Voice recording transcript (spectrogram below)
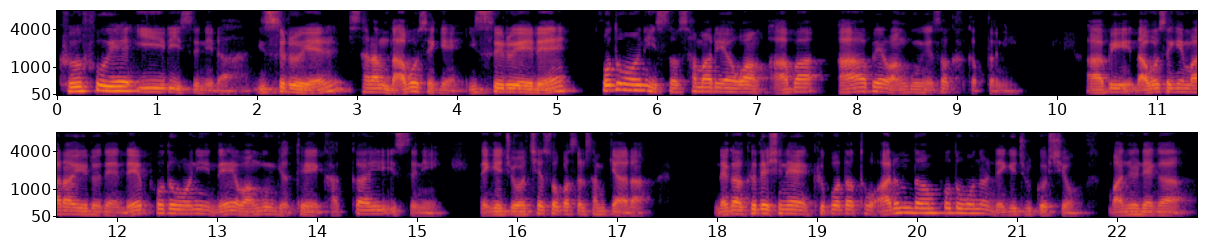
그 후에 이 일이 있으니라. 이스라엘 사람 나봇에게 이스라엘에 포도원이 있어 사마리아 왕 아바, 아합의 왕궁에서 가깝더니 아합이 나봇에게 말하여 이르되 내 포도원이 내 왕궁 곁에 가까이 있으니 내게 주어 채소밭을 삼게 하라. 내가 그 대신에 그보다 더 아름다운 포도원을 내게 줄 것이요 만일 내가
